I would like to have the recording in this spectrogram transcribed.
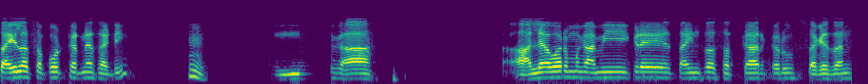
ताईला सपोर्ट करण्यासाठी. मग आ- आल्यावर मग आम्ही इकडे ताईंचा सत्कार करू सगळेजण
